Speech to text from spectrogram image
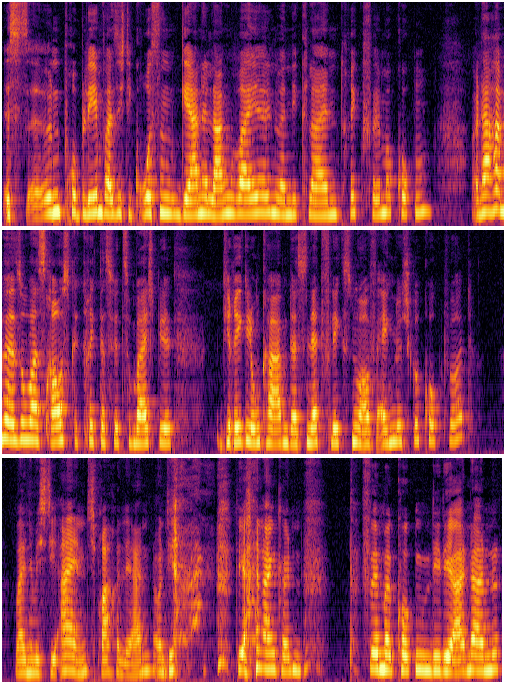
ist äh, ein Problem, weil sich die Großen gerne langweilen, wenn die kleinen Trickfilme gucken. Und da haben wir sowas rausgekriegt, dass wir zum Beispiel die Regelung haben, dass Netflix nur auf Englisch geguckt wird, weil nämlich die einen Sprache lernen und die, die anderen können Filme gucken, die die anderen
